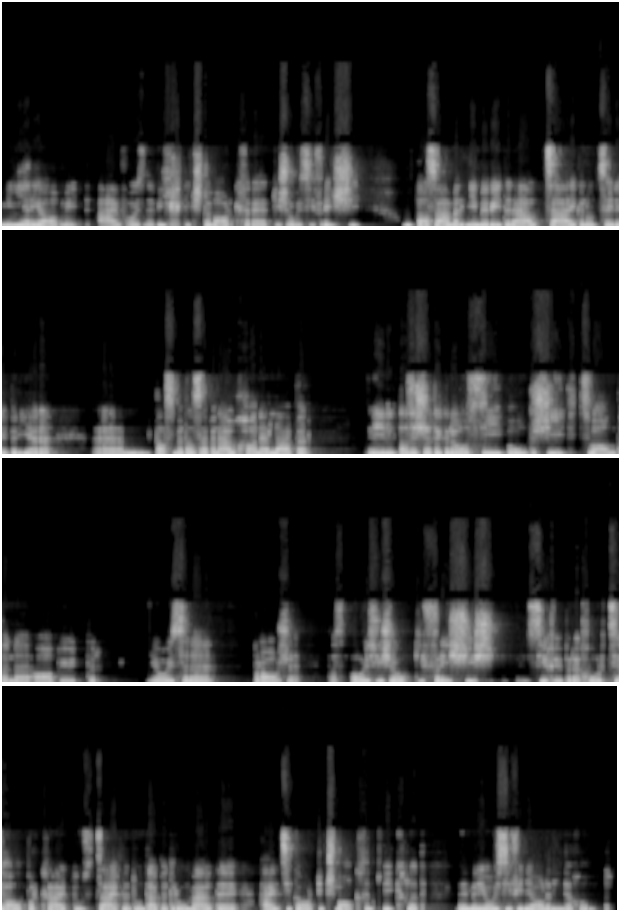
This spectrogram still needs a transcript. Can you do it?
wir ja mit einem von unseren wichtigsten Markenwerten ist unsere Frische. Und das wollen wir immer wieder auch zeigen und zelebrieren, ähm, dass man das eben auch kann erleben kann weil das ist ja der grosse Unterschied zu anderen Anbietern in unserer Branche, dass unsere Schoki frisch ist, sich über eine kurze Haltbarkeit auszeichnet und eben darum auch den einzigartigen Geschmack entwickelt, wenn man in unsere Filialen hineinkommt.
